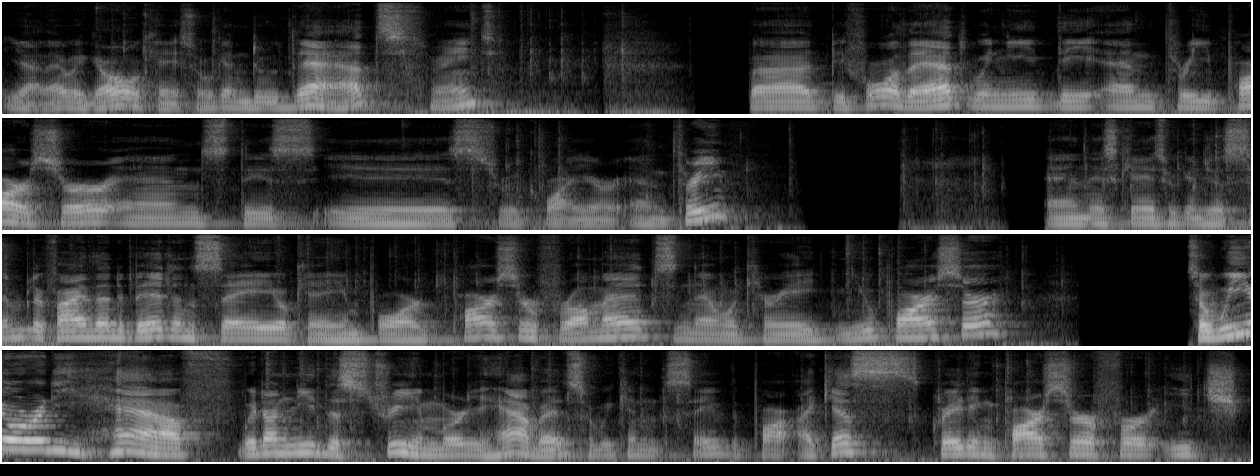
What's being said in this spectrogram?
Yeah, there we go. Okay, so we can do that, right? But before that, we need the N3 parser, and this is require N3. And in this case, we can just simplify that a bit and say, okay, import parser from it, and then we create new parser. So we already have, we don't need the stream, we already have it, so we can save the part. I guess creating parser for each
